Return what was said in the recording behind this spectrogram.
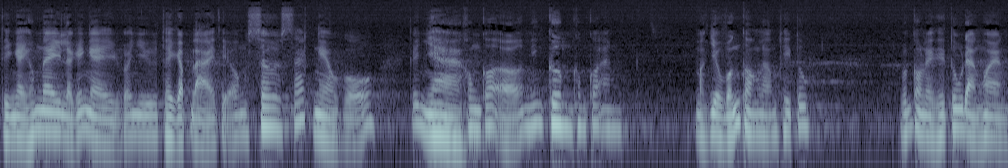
thì ngày hôm nay là cái ngày coi như thầy gặp lại thì ông sơ sát nghèo khổ. Cái nhà không có ở, miếng cơm không có ăn. Mặc dù vẫn còn là ông thầy tu, vẫn còn là thầy tu đàng hoàng,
